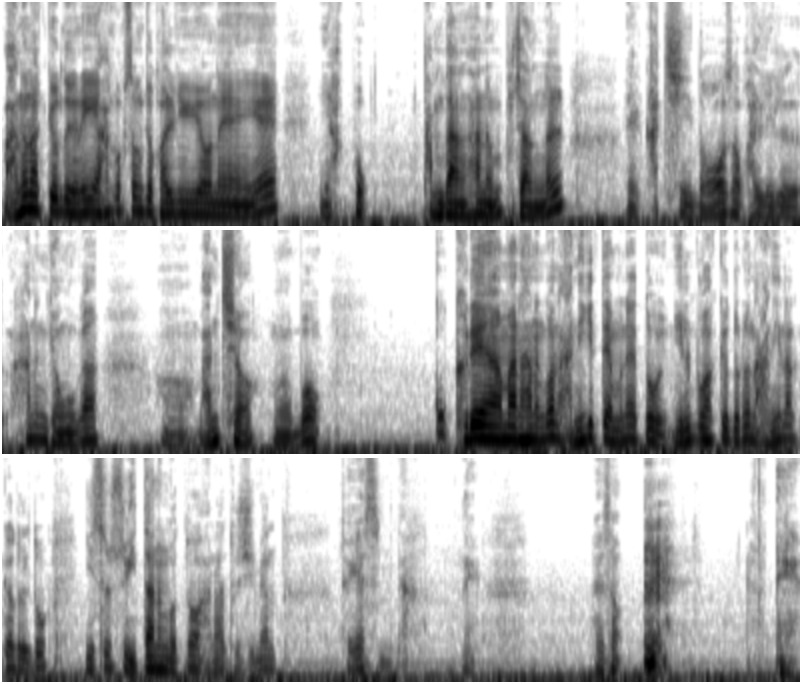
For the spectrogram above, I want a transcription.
많은 학교들이 학업성적 관리위원회에 이 학폭 담당하는 부장을 예, 같이 넣어서 관리를 하는 경우가 어, 많죠. 어, 뭐꼭 그래야만 하는 건 아니기 때문에 또 일부 학교들은 아닌 학교들도 있을 수 있다는 것도 알아두시면 되겠습니다. 네. 그래서 예.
